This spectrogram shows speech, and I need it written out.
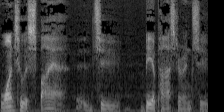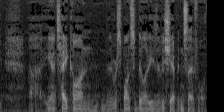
want to aspire to be a pastor and to uh, you know take on the responsibilities of a shepherd and so forth.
